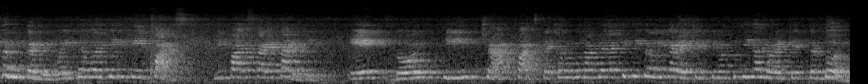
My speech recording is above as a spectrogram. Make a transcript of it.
कमी करणे मग इथे वरती किती आहे? पाच मी पाच काळे काढते एक दोन तीन चार पाच त्याच्यामधून आपल्याला किती कमी करायचे किंवा किती घालवायचे तर दोन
